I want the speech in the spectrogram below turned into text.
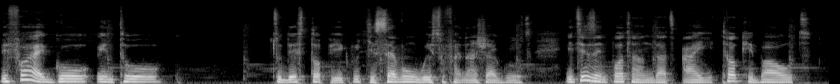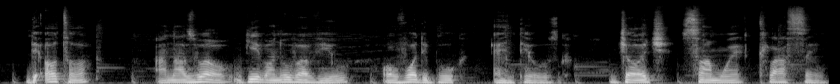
Before I go into today's topic, which is seven ways to financial growth, it is important that I talk about the author and as well give an overview of what the book entails. George Samuel Clason.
